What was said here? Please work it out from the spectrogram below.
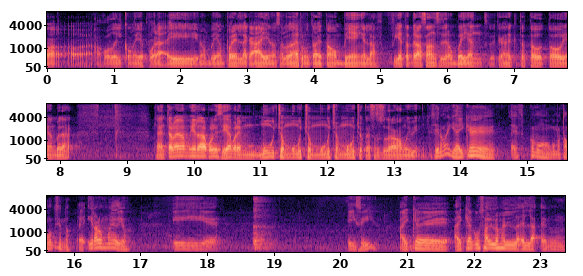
a, a- a joder con ellos por ahí, nos veían por ahí en la calle, nos saludaban y preguntaban si estábamos bien, en las fiestas de la Sunset nos veían, que está todo, todo bien, ¿verdad? La gente habla a la policía, pero hay muchos, muchos, muchos, muchos que hacen su trabajo muy bien. Sí, no, y hay que, es como, como estamos diciendo, es ir a los medios y, eh, y sí, hay que, hay que acusarlos en, en, en,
